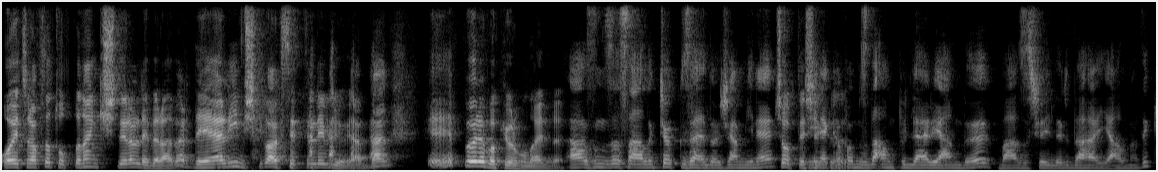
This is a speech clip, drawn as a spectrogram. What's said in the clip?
o etrafta toplanan kişilerle beraber değerliymiş gibi aksettirilebiliyor. Yani ben e, hep böyle bakıyorum olaylara. Ağzınıza sağlık. Çok güzeldi hocam yine. Çok teşekkür Yine ederim. kafamızda ampuller yandı. Bazı şeyleri daha iyi anladık.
